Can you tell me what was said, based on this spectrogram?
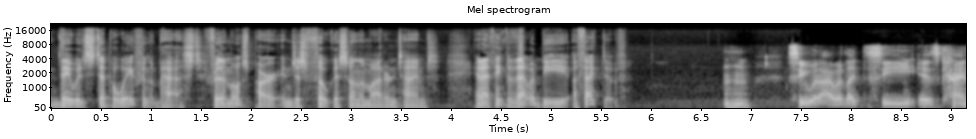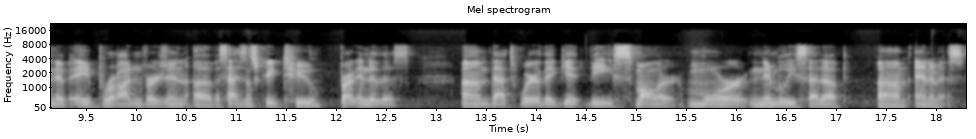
they would step away from the past for the most part and just focus on the modern times, and I think that that would be effective. See, what I would like to see is kind of a broadened version of Assassin's Creed 2 brought into this. Um, that's where they get the smaller, more nimbly set up um, Animus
